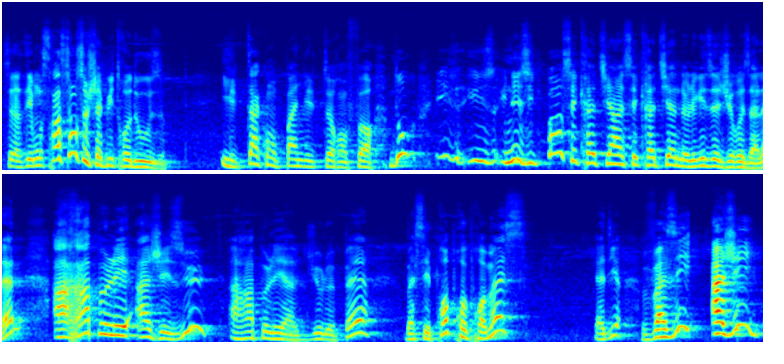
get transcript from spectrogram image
C'est la démonstration, ce chapitre 12 il t'accompagne, il te rend fort. Donc, ils, n'hésitent pas, ces chrétiens et ces chrétiennes de l'Église de Jérusalem, à rappeler à Jésus, à rappeler à Dieu le Père, ben, ses propres promesses, et à dire, vas-y, agis.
